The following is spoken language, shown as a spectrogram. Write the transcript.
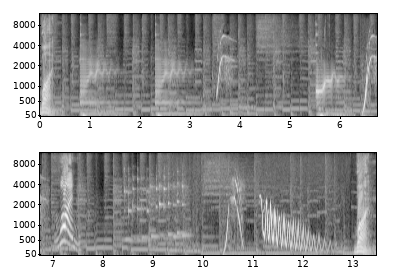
1 1 1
